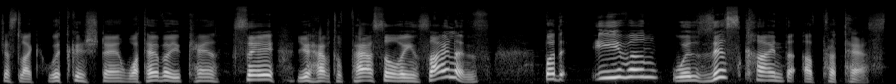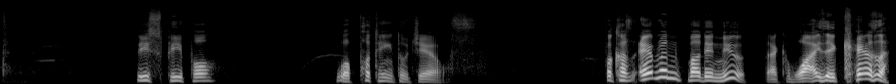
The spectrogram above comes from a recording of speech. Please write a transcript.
Just like Wittgenstein, whatever you can say, you have to pass over in silence. But even with this kind of protest, these people were put into jails. Because everybody knew like why they gathered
